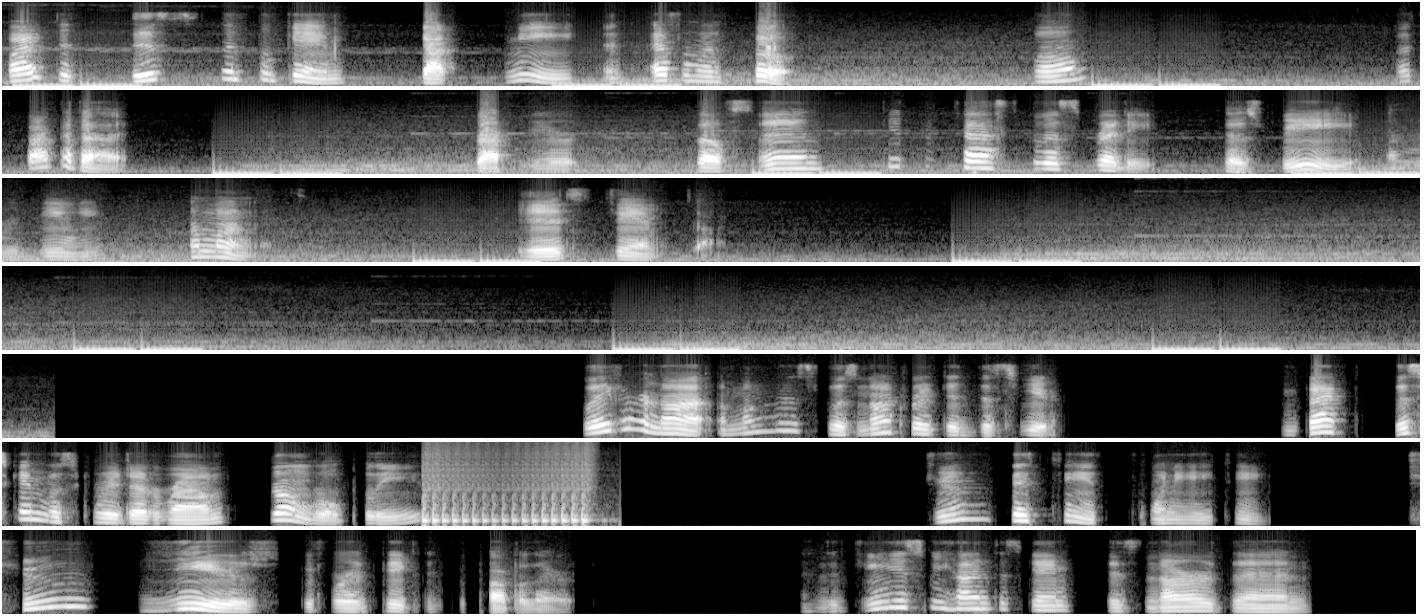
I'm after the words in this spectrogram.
why did this simple game got me and everyone hooked? Well, let's talk about it. Strap yourselves in, task list ready, because we are reviewing Among Us. It's jam time. Believe it or not, Among Us was not created this year. In fact, this game was created around, drumroll please, June 15th, 2018. Two years before it peaked into popularity. And the genius behind this game is none than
